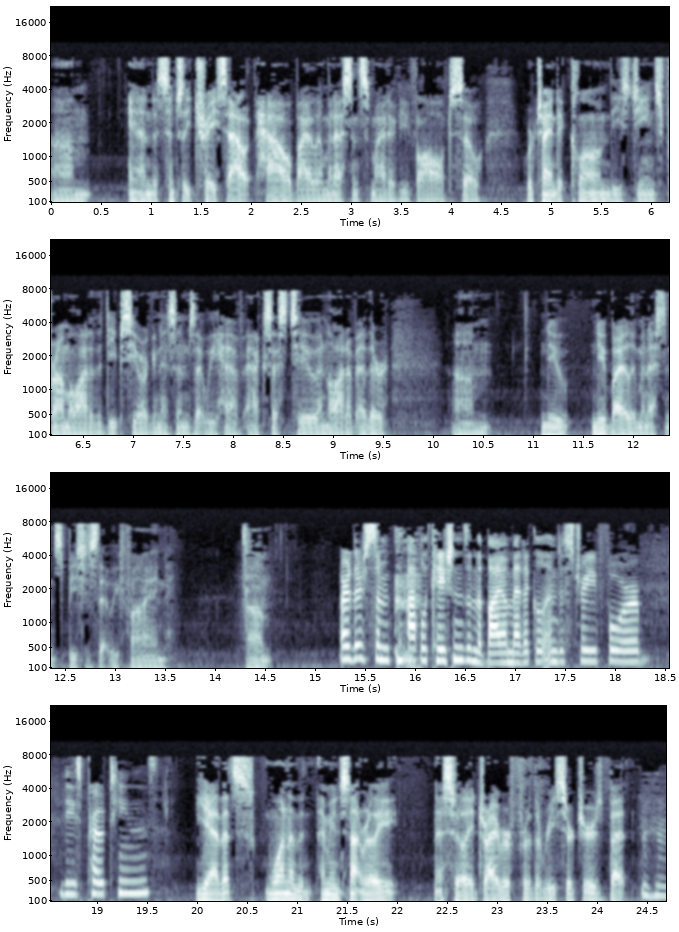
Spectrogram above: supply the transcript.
Um, and essentially trace out how bioluminescence might have evolved. So we're trying to clone these genes from a lot of the deep sea organisms that we have access to, and a lot of other um, new new bioluminescent species that we find. Um, Are there some applications in the biomedical industry for these proteins? Yeah, that's one of the. I mean, it's not really necessarily a driver for the researchers, but mm-hmm.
